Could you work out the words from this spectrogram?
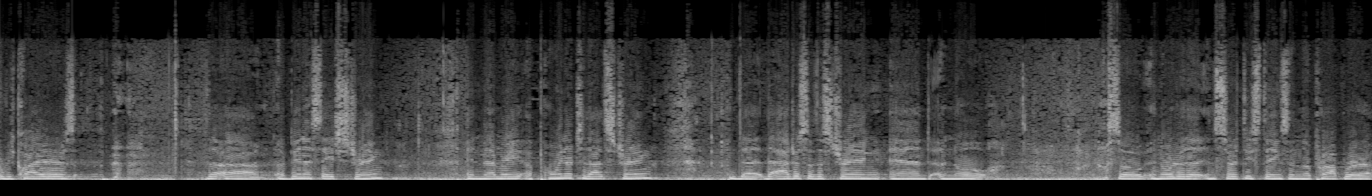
requires the uh, a bin sh string in memory, a pointer to that string, the, the address of the string, and a null. So in order to insert these things in the proper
